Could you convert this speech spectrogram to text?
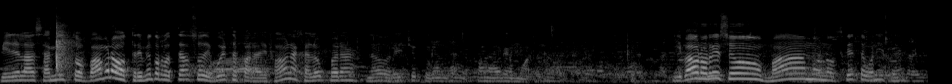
Viene el lanzamiento. Vámonos. Tremendo rotazo de vuelta para de La jaló para el lado derecho. Y vámonos, Recio. Vámonos. Qué bonito. ¿eh?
